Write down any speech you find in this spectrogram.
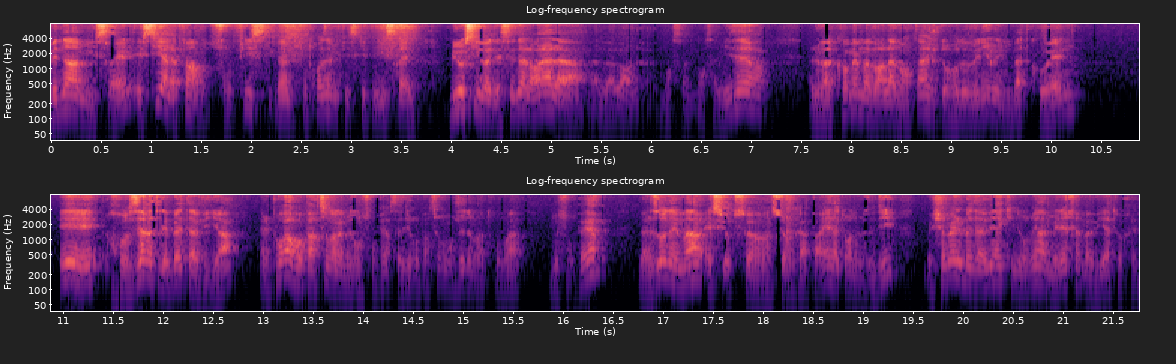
Benam Israël, et si à la fin, son fils, même son troisième fils qui était Israël, lui aussi va décéder, alors là, elle va avoir, dans sa, misère, elle va quand même avoir l'avantage de redevenir une Bat Cohen, et Choseret les Avia, elle pourra repartir dans la maison de son père, c'est-à-dire repartir manger dans la trouma de son père, marre, et sur, ce, sur un cas pareil, la Torah nous a dit, mais Shabel bet Avia qui nourrit un Melechem Avia Tochel.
